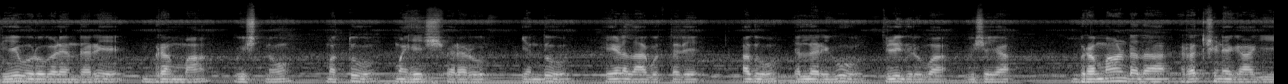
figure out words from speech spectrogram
ದೇವರುಗಳೆಂದರೆ ಬ್ರಹ್ಮ, ವಿಷ್ಣು ಮತ್ತು ಮಹೇಶ್ವರರು ಎಂದು ಹೇಳಲಾಗುತ್ತದೆ. ಅದು ಎಲ್ಲರಿಗೂ ತಿಳಿದಿರುವ ವಿಷಯ. ಬ್ರಹ್ಮಾಂಡದ ರಕ್ಷಣೆಗಾಗಿ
